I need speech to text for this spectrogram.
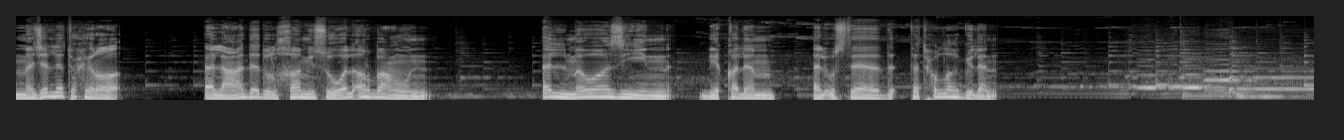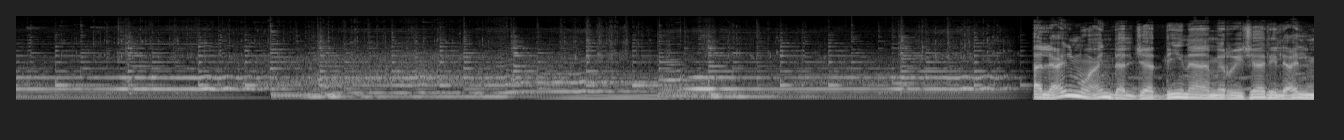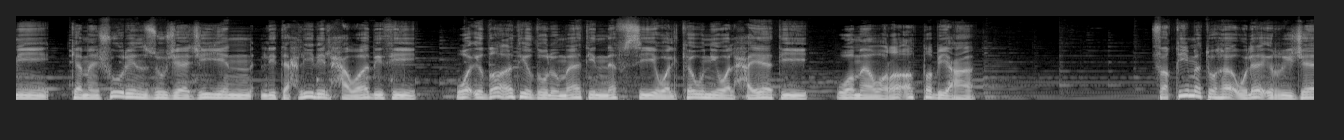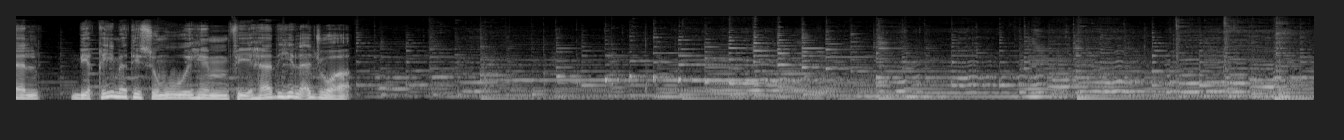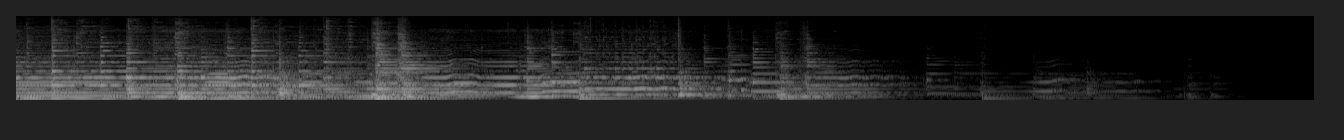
مجلة حراء العدد الخامس والأربعون. الموازين بقلم الأستاذ فتح الله جلن. العلم عند الجادين من رجال العلم كمنشور زجاجي لتحليل الحوادث وإضاءة ظلمات النفس والكون والحياة وما وراء الطبيعة. فقيمة هؤلاء الرجال بقيمة سموهم في هذه الأجواء.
